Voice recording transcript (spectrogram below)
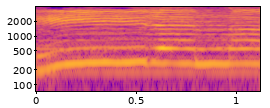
ਹੀਰਨਾ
